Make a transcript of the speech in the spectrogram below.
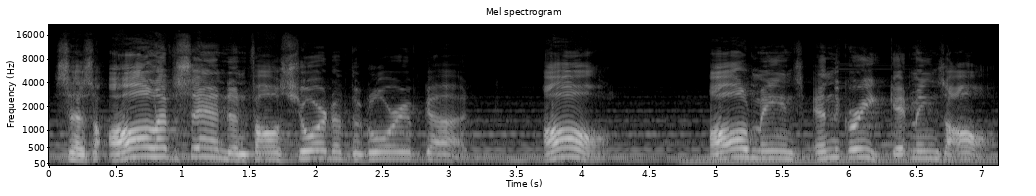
It says, All have sinned and fall short of the glory of God. All. All means, in the Greek, it means all.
